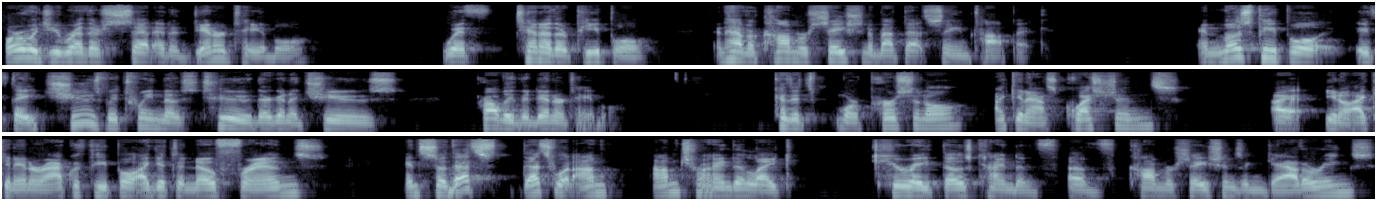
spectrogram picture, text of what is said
or would you rather sit at a dinner table with 10 other people and have a conversation about that same topic and most people, if they choose between those two, they're going to choose probably the dinner table because it's more personal. I can ask questions. I, you know, I can interact with people. I get to know friends, and so that's that's what I'm I'm trying to like curate those kind of of conversations and gatherings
